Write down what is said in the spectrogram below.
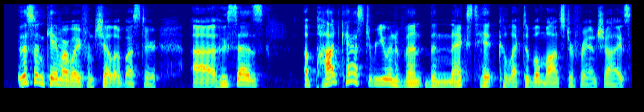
this one came our way from Cello Buster, uh, who says a podcast to reinvent the next hit collectible monster franchise,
